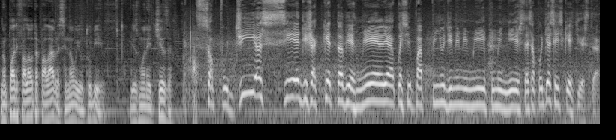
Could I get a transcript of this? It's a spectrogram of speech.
Não pode falar outra palavra, senão o YouTube desmonetiza. Só podia ser de jaqueta vermelha com esse papinho de mimimi feminista. Só podia ser esquerdista.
